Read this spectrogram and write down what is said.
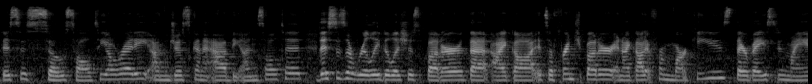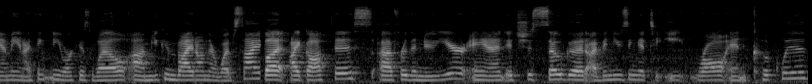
this is so salty already. I'm just gonna add the unsalted. This is a really delicious butter that I got. It's a French butter and I got it from Marky's. They're based in Miami and I think New York as well. Um, you can buy it on their website, but I got this uh, for the new year and it's just so good. I've been using it to eat raw and cook with.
